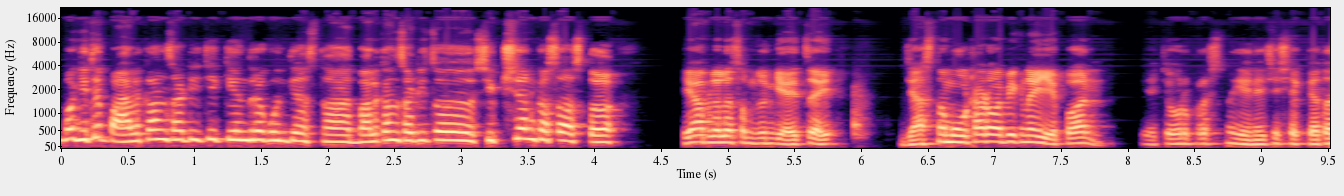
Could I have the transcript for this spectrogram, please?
मग इथे बालकांसाठीची केंद्र कोणती असतात? बालकांसाठीचं शिक्षण कसं असतं? हे आपल्याला समजून घ्यायचं आहे जास्त मोठा टॉपिक नाहीये पण याच्यावर प्रश्न येण्याची शक्यता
